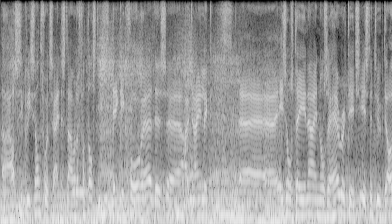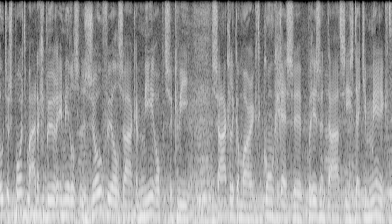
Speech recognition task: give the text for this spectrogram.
Nou, als circuit Zandvoort zijn, dan staan we er fantastisch, denk ik, voor. Hè? Dus eh, uiteindelijk eh, is ons DNA en onze heritage is natuurlijk de autosport. Maar er gebeuren inmiddels zoveel zaken meer op het circuit. Zakelijke markt, congressen, presentaties. Dat je merkt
